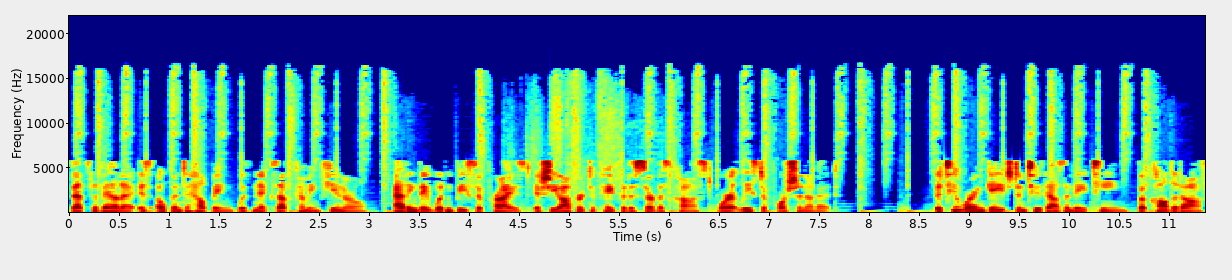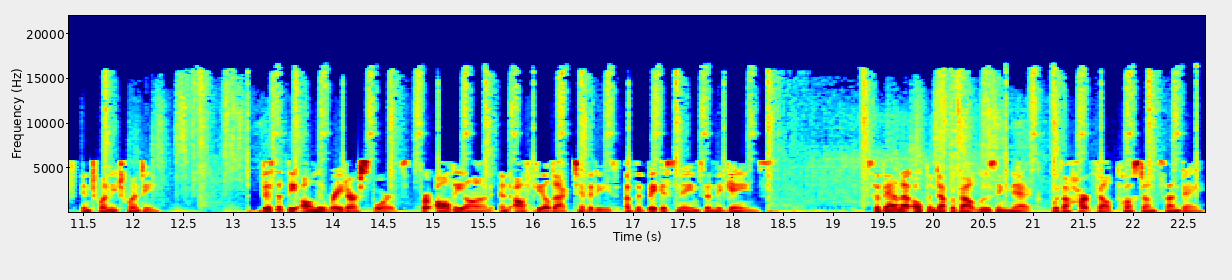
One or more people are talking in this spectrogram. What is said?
that Savannah is open to helping with Nic's upcoming funeral, adding they wouldn't be surprised if she offered to pay for the service cost or at least a portion of it. The two were engaged in 2018 but called it off in 2020. Visit the all-new Radar Sports for all the on and off-field activities of the biggest names in the games. Savannah opened up about losing Nic with a heartfelt post on Sunday.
